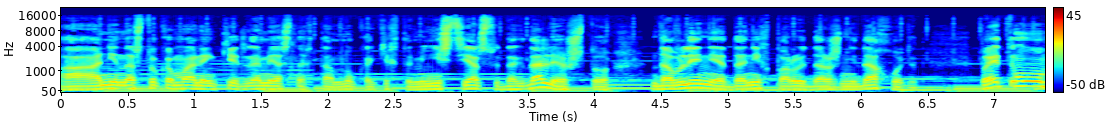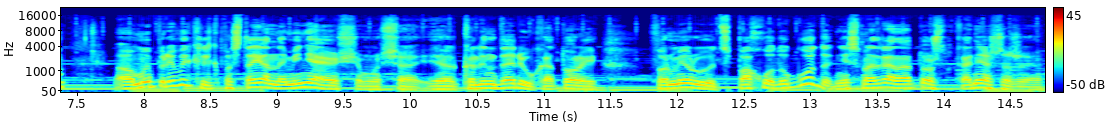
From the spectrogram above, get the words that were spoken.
а они настолько маленькие для местных там, ну, каких-то министерств и так далее, что давление до них порой даже не доходит. Поэтому а, мы привыкли к постоянно меняющемуся э, календарю, который формируется по ходу года, несмотря на то, что, конечно же,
